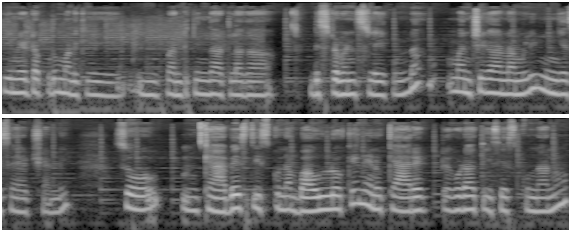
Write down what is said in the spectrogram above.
తినేటప్పుడు మనకి పంటి కింద అట్లాగా డిస్టర్బెన్స్ లేకుండా మంచిగా నమిలి మింగేసేయచ్చండి సో క్యాబేజ్ తీసుకున్న బౌల్లోకే నేను క్యారెట్ కూడా తీసేసుకున్నాను.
